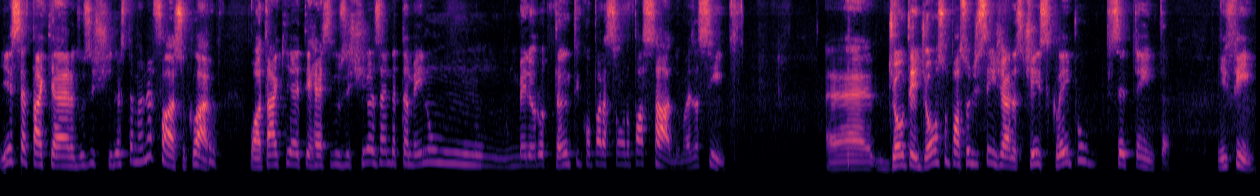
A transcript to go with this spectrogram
E esse ataque aéreo dos Steelers também não é fácil. Claro, o ataque terrestre dos Steelers ainda também não, melhorou tanto em comparação ao ano passado. Mas assim, é, John T. Johnson passou de 100 jardas, Chase Claypool 70. Enfim,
